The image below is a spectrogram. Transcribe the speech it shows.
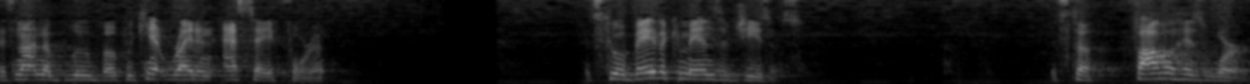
it's not in a blue book. We can't write an essay for it. It's to obey the commands of Jesus, it's to follow his word.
